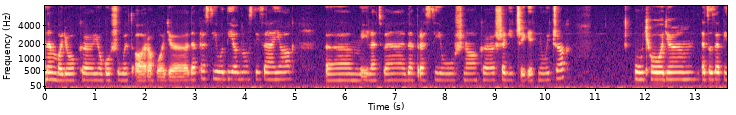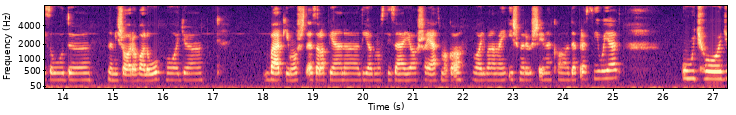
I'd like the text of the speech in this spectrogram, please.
nem vagyok jogosult arra, hogy depressziót diagnosztizáljak, illetve depressziósnak segítséget nyújtsak. Úgyhogy ez az epizód nem is arra való, hogy bárki most ez alapján diagnosztizálja saját maga, vagy valamelyik ismerősének a depresszióját. Úgyhogy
